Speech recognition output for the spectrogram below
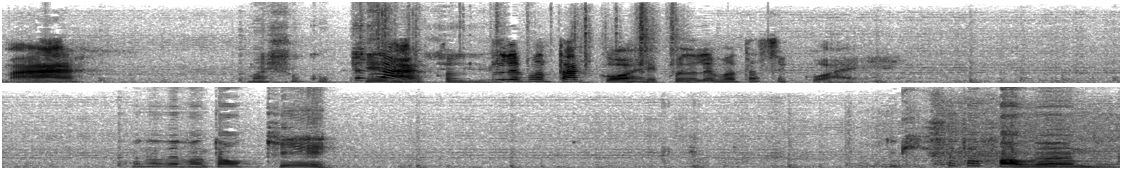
Mas. Machuca o quê, ah, quando filho? levantar, corre. Quando levantar, você corre. Quando levantar o quê? Do que, que você tá falando?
